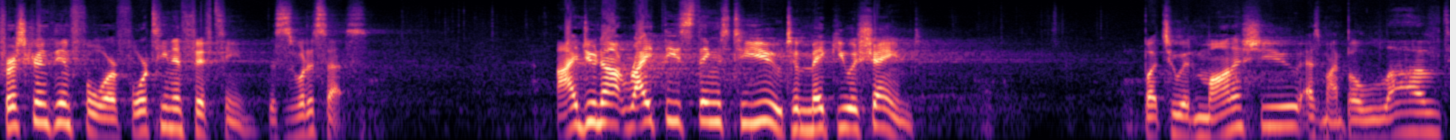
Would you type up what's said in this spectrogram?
1 Corinthians 4 14 and 15. This is what it says I do not write these things to you to make you ashamed, but to admonish you as my beloved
